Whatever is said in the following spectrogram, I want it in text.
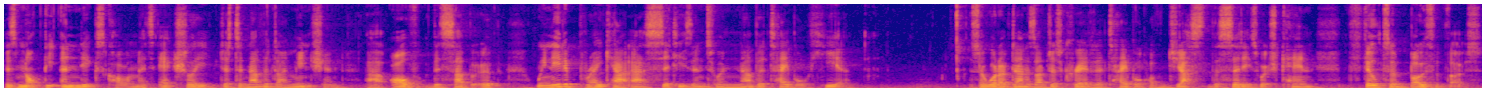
is not the index column, it's actually just another dimension uh, of the suburb, we need to break out our cities into another table here. So what I've done is I've just created a table of just the cities, which can filter both of those.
